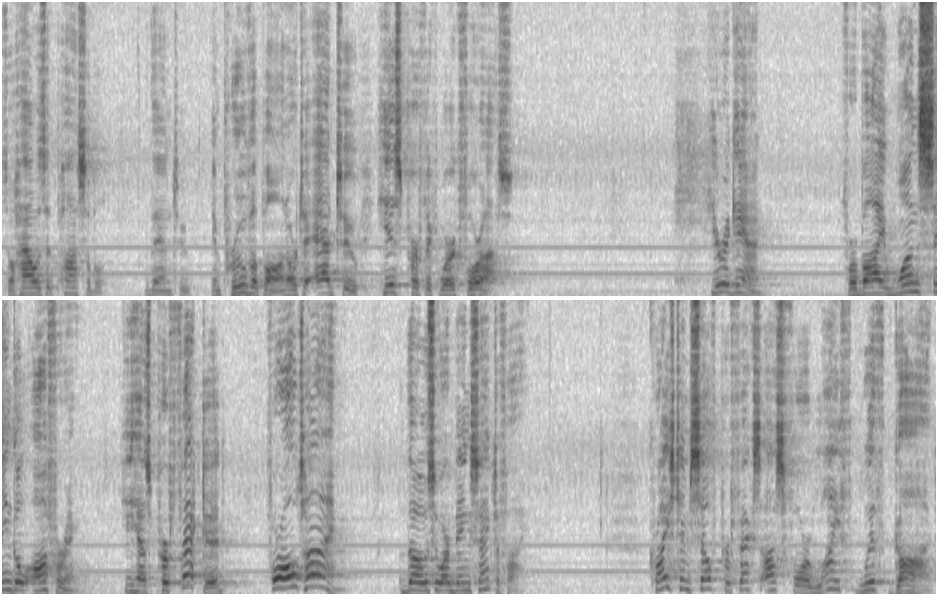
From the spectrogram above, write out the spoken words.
So, how is it possible then to improve upon or to add to His perfect work for us? Here again, for by one single offering he has perfected for all time those who are being sanctified. Christ himself perfects us for life with God,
